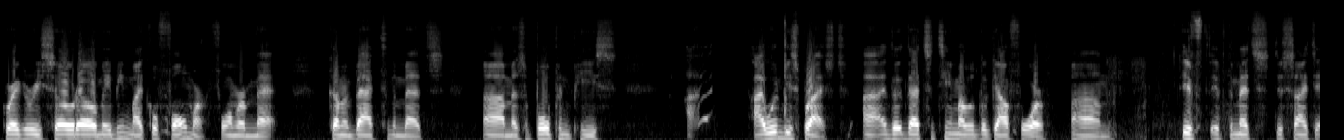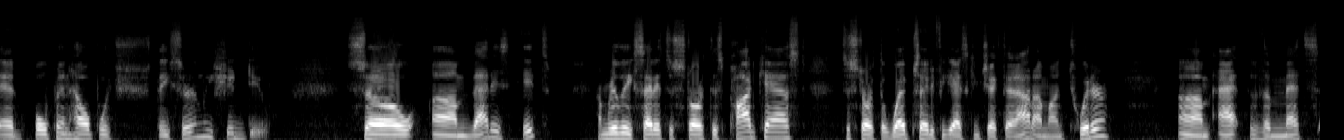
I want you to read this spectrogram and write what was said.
Gregory Soto, maybe Michael Fulmer, former Met coming back to the Mets um, as a bullpen piece. I, I wouldn't be surprised. Uh, th- that's a team I would look out for. Um, if if the Mets decide to add bullpen help, which they certainly should do. So um, that is it. I'm really excited to start this podcast, to start the website. If you guys can check that out, I'm on Twitter um, at the Mets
